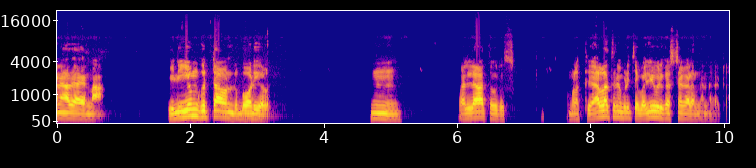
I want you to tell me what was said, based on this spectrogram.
അനാഥയെണ്ണ ഇനിയും കിട്ടാറുണ്ട് ബോഡികൾ. വല്ലാത്തൊരു നമ്മളെ കേരളത്തിന് പിടിച്ച വലിയൊരു കഷ്ടകാലം തന്നെ കേട്ടോ.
